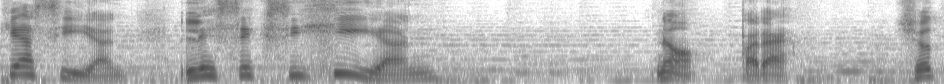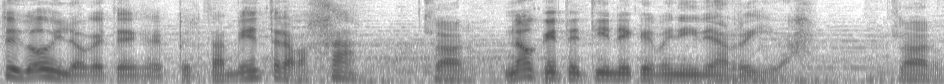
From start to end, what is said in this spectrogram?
¿qué hacían? Les exigían, no, pará, yo te doy lo que te pero también trabajá, Claro, no que te tiene que venir arriba. claro.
